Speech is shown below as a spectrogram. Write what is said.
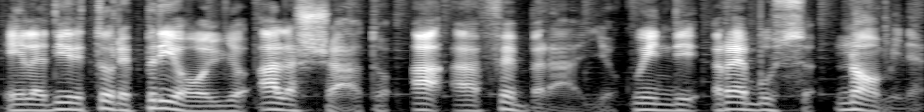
e il direttore Prioglio ha lasciato a, a febbraio, quindi rebus nomine.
